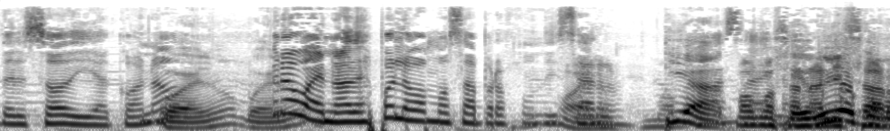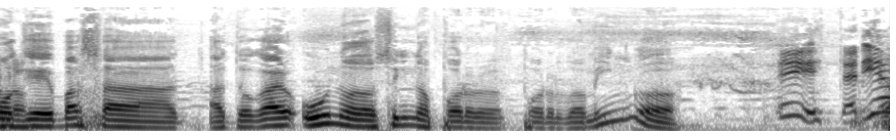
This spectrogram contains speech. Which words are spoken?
del zodíaco, ¿no? Bueno, bueno. Pero bueno, después lo vamos a profundizar. Bueno, Tía, vamos ¿te a veo analizarlo. como que vas a, a tocar uno o dos signos por, por domingo? Eh, estaría ¿Eh?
